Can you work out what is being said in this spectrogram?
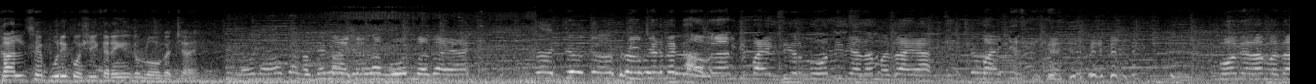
कल से पूरी कोशिश करेंगे कि लोग अच्छा है बहुत मज़ा आया। में कामरान की बाइक थी और बहुत ही ज़्यादा मज़ा आया। बाइक बहुत ज़्यादा मज़ा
